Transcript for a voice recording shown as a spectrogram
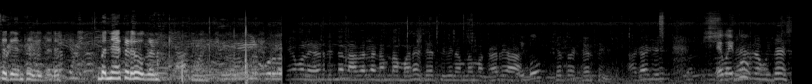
ಸರಿ ಅಂತ ಹೇಳಿದ್ದಾರೆ. ಬನ್ನಿ ಆ ಕಡೆ ಹೋಗೋಣ. ಕೇವಲ ಎರಡು ದಿನ ನಾವೆಲ್ಲ ನಮ್ಮ ನಮ್ಮ ಮನೆ ಸೇರ್ತೀವಿ ನಮ್ಮ ನಮ್ಮ ಕಾರ್ಯ ಕ್ಷೇತ್ರಕ್ಕೆ ಸೇರ್ತೀವಿ. ಹಾಗಾಗಿ ಉದ್ದೇಶ.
